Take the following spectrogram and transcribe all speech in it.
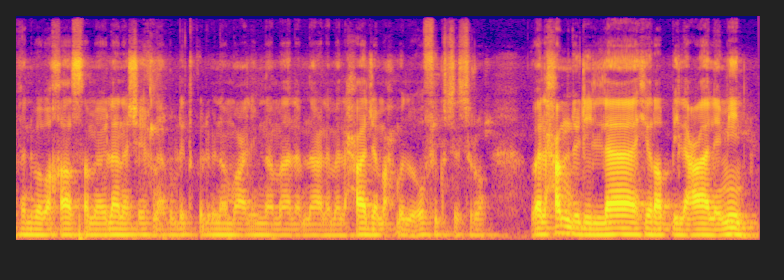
Efendi baba khassa Mevlana şeyhina kıblet kulübina muallimna ma lem na'lem el hace Mahmud ve ufik sesru. Velhamdülillahi Rabbil alemin.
